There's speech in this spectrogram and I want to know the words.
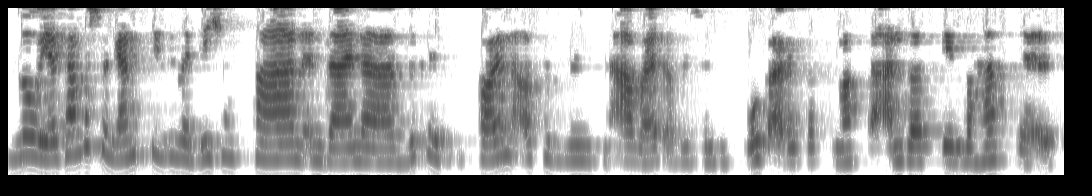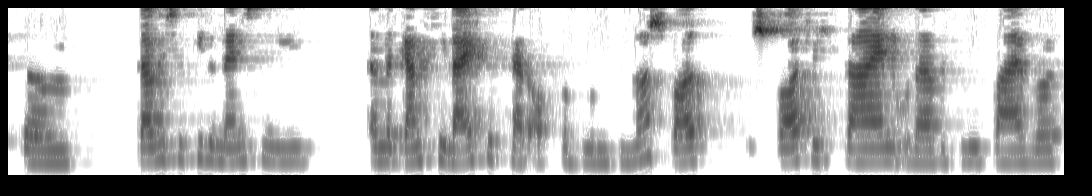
So, jetzt haben wir schon ganz viel über dich erfahren in deiner wirklich tollen, außergewöhnlichen Arbeit. Also ich finde es großartig, was du machst. Der Ansatz, den du hast, der ist, ähm, glaube ich, für viele Menschen mit ganz viel Leichtigkeit auch verbunden. Ne? Sport, sportlich sein oder beziehungsweise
